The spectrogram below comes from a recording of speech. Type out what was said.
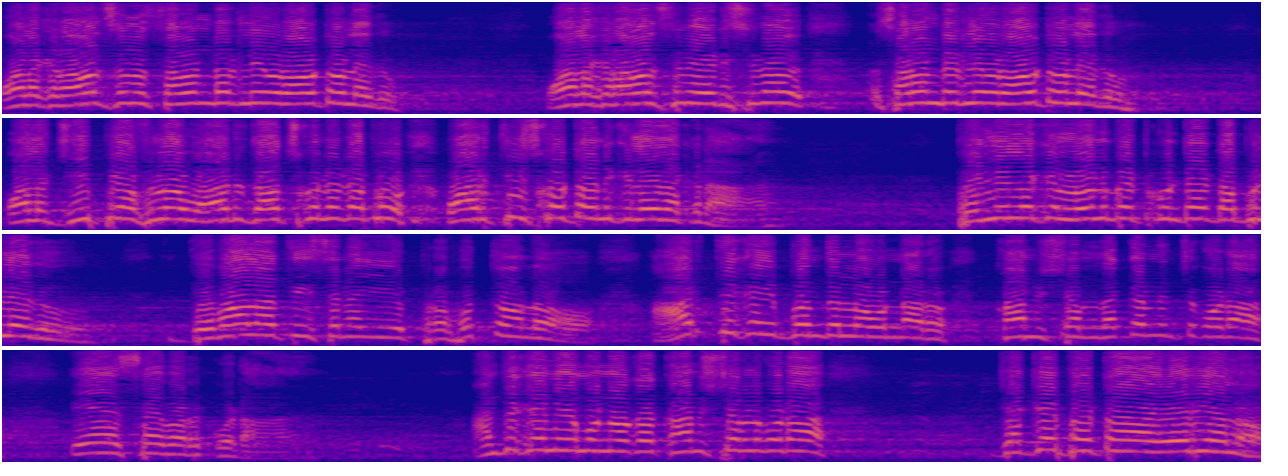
వాళ్ళకి రావాల్సిన సరెండర్ లీవ్ రావటం లేదు. వాళ్ళకి రావాల్సిన ఎడిషనల్ సరెండర్ లీవ్ రావటం లేదు. వాళ్ళ జీపీఎఫ్లో వాడు దాచుకున్న డబ్బు వాడు తీసుకోవటానికి లేదు అక్కడ. పెళ్ళిళ్ళకి లోన్ పెట్టుకుంటే డబ్బు లేదు. దివాలా తీసిన ఈ ప్రభుత్వంలో ఆర్థిక ఇబ్బందుల్లో ఉన్నారు. కానిస్టేబుల్ దగ్గర నుంచి కూడా ఏఎస్ఐ వరకు కూడా. అందుకనే మొన్న ఒక కానిస్టేబుల్ కూడా జగ్గైపేట ఏరియాలో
